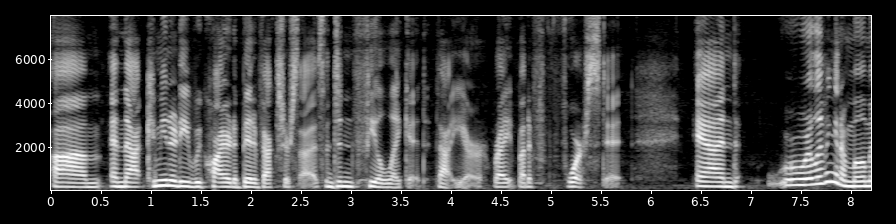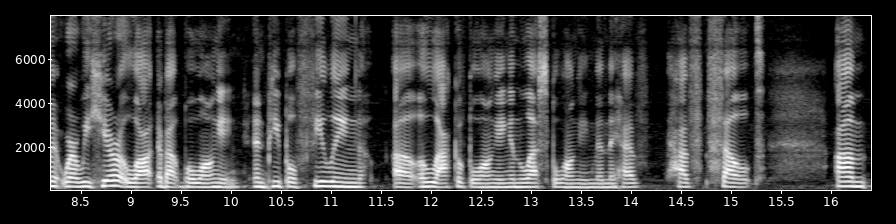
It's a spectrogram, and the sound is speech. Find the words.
Um, and that community required a bit of exercise and didn't feel like it that year, right? But it forced it. And we're living in a moment where we hear a lot about belonging and people feeling uh, a lack of belonging and less belonging than they have have felt. Um,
